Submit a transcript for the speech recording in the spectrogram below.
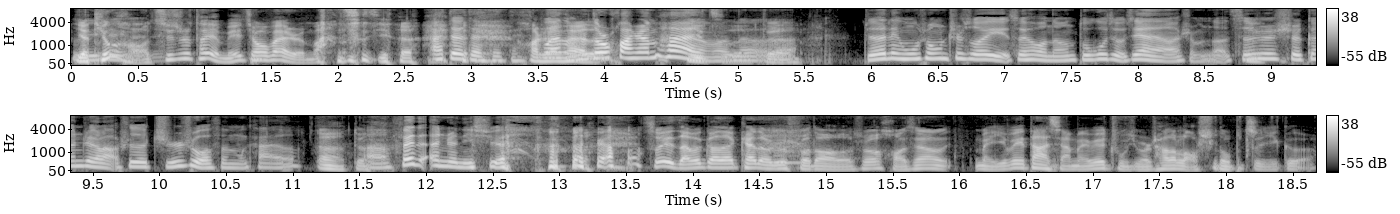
也挺好。其实他也没教外人吧，自己的啊，对对对对，华不管怎么山派的都是华山派的嘛，对，觉得令狐冲之所以最后能独孤九剑啊什么的，其嗯实是跟这个老师的执着分不开的嗯，对。啊，非得摁着你学。所以咱们刚才开头就说到了，说好像每一位大侠、每一位主角，他的老师都不止一个，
